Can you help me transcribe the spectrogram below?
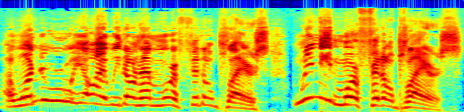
I wonder where we are. We don't have more fiddle players. We need more fiddle players.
